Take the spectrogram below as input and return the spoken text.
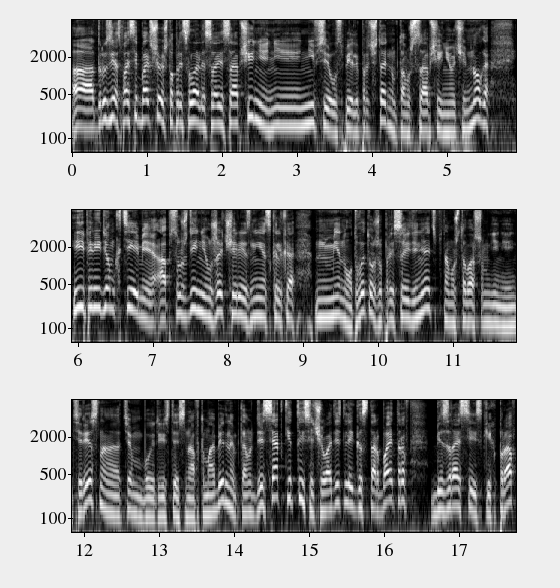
А, друзья, спасибо большое, что присылали свои сообщения. Не, не все успели прочитать, ну, потому что сообщений очень много. И перейдем к теме обсуждения уже через несколько минут. Вы тоже присоединяйтесь, потому что ваше мнение интересно. Тема будет, естественно, автомобильная, потому что десятки тысяч водителей гастарбайтеров без российских прав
